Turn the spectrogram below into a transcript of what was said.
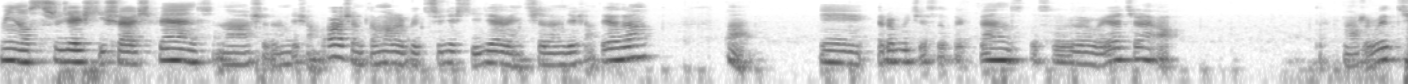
minus 36,5 na 78, to może być 39,71. O. I robicie sobie ten, dostosowujecie. O. Tak może być.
